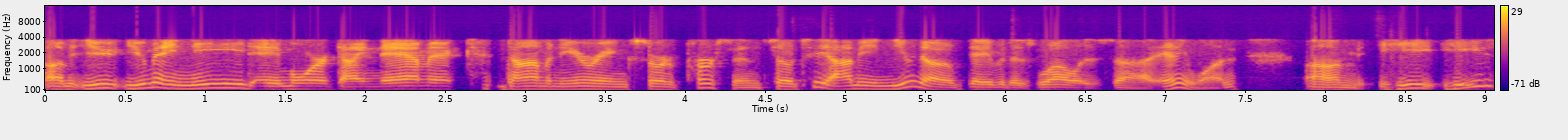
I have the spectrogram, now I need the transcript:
um, you you may need a more dynamic, domineering sort of person. So, Tia, I mean, you know David as well as uh, anyone. Um, he he's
